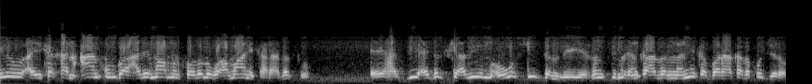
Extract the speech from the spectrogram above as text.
inuu ay ka qancaan unbaa adi maamulkooda lagu ammaani karaa dadku haddii ay dadkii adiga ugu sii dambeeyey runtii markaan ka hadalna ninka baraakada ku jiro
